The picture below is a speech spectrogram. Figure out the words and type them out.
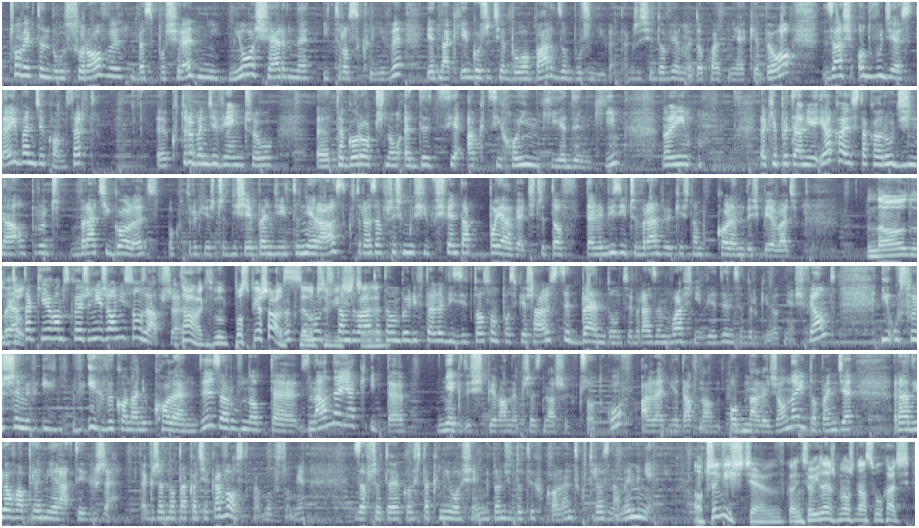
Człowiek ten był surowy, bezpośredni, miłosierny i troskliwy, jednak jego życie było bardzo burzliwe, także się dowiemy dokładnie jakie było. Zaś o 20 będzie koncert, e, który będzie wieńczył e, tegoroczną edycję akcji Choinki Jedynki. No i takie pytanie, jaka jest taka rodzina, oprócz braci Golec, o których jeszcze dzisiaj będzie i to nie raz, która zawsze się musi w święta pojawiać, czy to w telewizji, czy w radiu, jakieś tam kolendy śpiewać. No, Bo ja to, takie mam skojarzenie, że oni są zawsze. tak, Rok pospieszalscy temu, czy oczywiście. tam dwa lata temu byli w telewizji, to są pospieszalscy, będą tym razem właśnie w jedynce drugiego dnia świąt i usłyszymy w ich, w ich wykonaniu kolendy, zarówno te znane, jak i te niegdyś śpiewane przez naszych przodków, ale niedawno odnalezione i to będzie radiowa premiera tychże. Także no taka ciekawostka, bo w sumie zawsze to jakoś tak miło sięgnąć do tych kolęd, które znamy mniej. Oczywiście, w końcu ileż można słuchać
